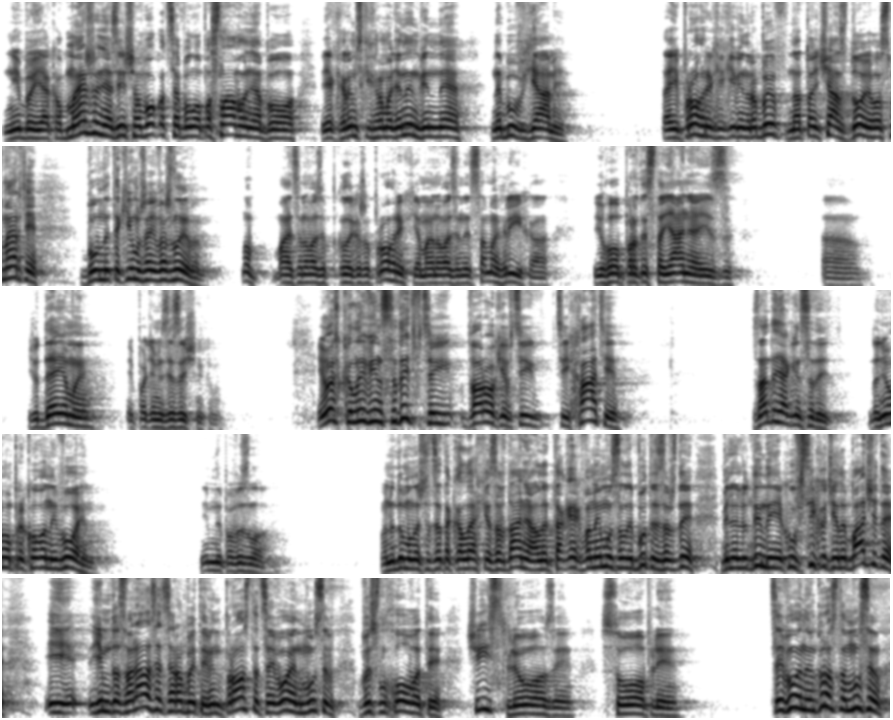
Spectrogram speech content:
ніби як обмеження, з іншого боку, це було послаблення, бо як римський громадянин він не, не був в ямі. Та й прогріх, який він робив на той час до його смерті, був не таким вже й важливим. Ну, мається на увазі, коли я кажу прогріх, я маю на увазі не саме гріх, а його протистояння із е, юдеями і потім з язичниками. І ось коли він сидить в цій два роки в цій, в цій хаті, знаєте, як він сидить? До нього прикований воїн. Їм не повезло. Вони думали, що це таке легке завдання, але так як вони мусили бути завжди біля людини, яку всі хотіли бачити, і їм дозволялося це робити, він просто цей воїн мусив вислуховувати чиїсь сльози, соплі. Цей воїн він просто мусив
